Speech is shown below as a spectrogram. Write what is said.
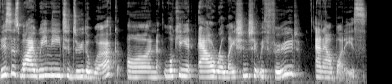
This is why we need to do the work on looking at our relationship with food and our bodies.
